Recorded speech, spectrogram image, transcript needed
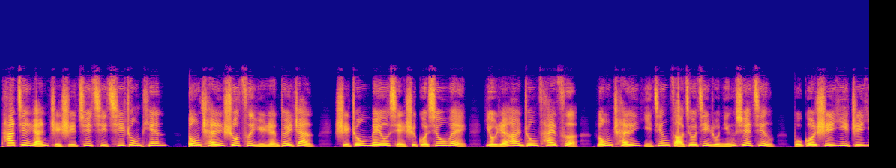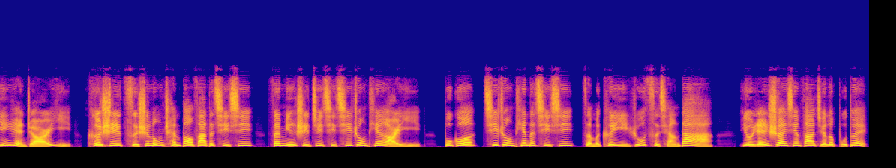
他竟然只是聚气七重天。龙晨数次与人对战，始终没有显示过修为。有人暗中猜测，龙晨已经早就进入凝血境，不过是一直隐忍着而已。可是此时龙晨爆发的气息，分明是聚气七重天而已。不过七重天的气息怎么可以如此强大啊？有人率先发觉了不对，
